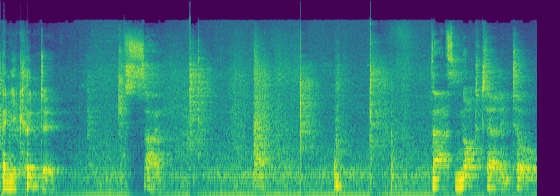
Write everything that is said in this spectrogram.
then you could do. So, that's Nock Turning Tool.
